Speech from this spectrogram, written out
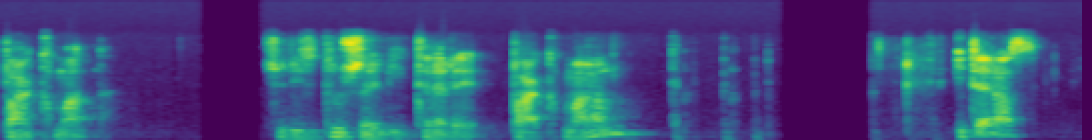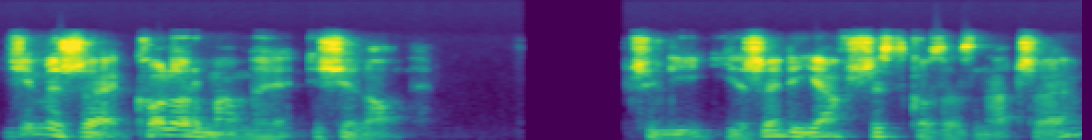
Pacman, czyli z dużej litery Pacman. I teraz widzimy, że kolor mamy zielony. Czyli jeżeli ja wszystko zaznaczę,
